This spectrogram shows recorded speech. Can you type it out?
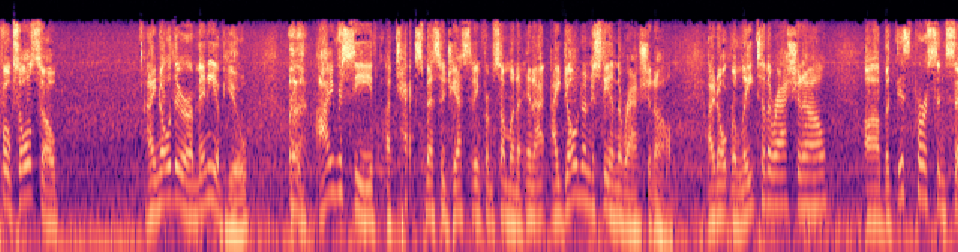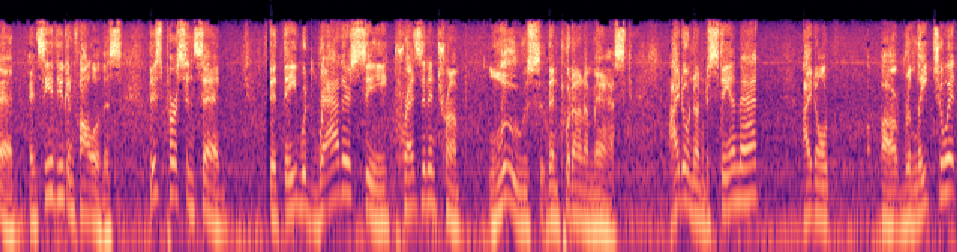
Folks, also, I know there are many of you. I received a text message yesterday from someone, and I, I don't understand the rationale. I don't relate to the rationale. Uh, but this person said, and see if you can follow this. This person said that they would rather see President Trump lose than put on a mask. I don't understand that. I don't uh, relate to it.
